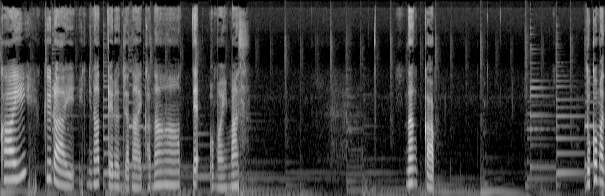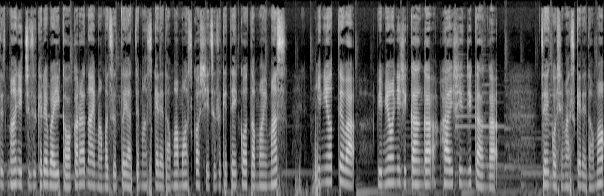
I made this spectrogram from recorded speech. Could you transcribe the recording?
回ぐらいになってるんじゃないかなって思います。なんか、どこまで毎日続ければいいかわからないままずっとやってますけれども、もう少し続けていこうと思います。日によっては微妙に時間が、配信時間が前後しますけれども、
